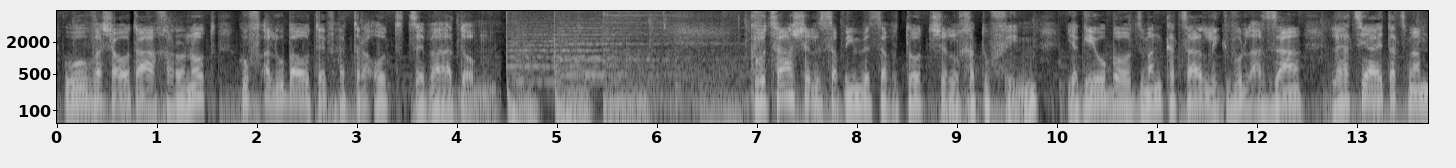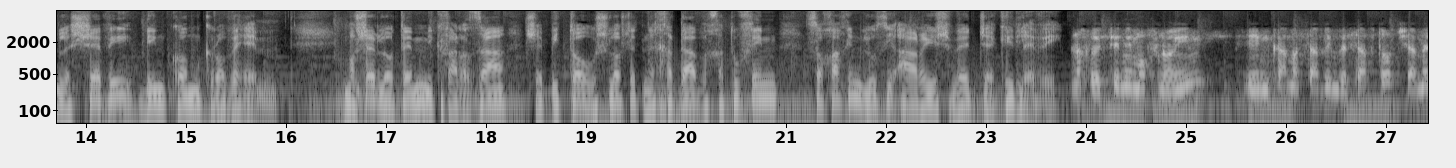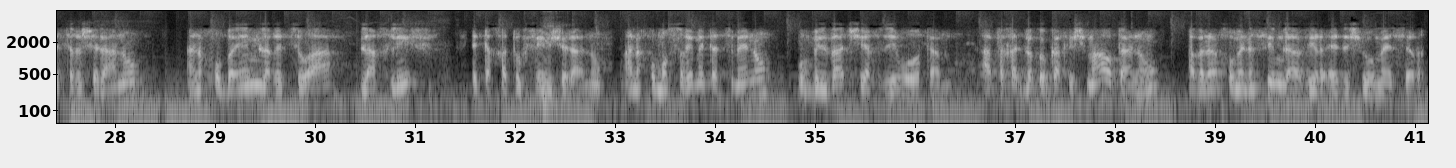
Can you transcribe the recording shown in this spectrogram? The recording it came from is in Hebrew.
ובשעות האחרונות הופעלו בעוטף התרעות צבע אדום. קבוצה של סבים וסבתות של חטופים יגיעו בעוד זמן קצר לגבול עזה להציע את עצמם לשבי במקום קרוביהם. משה לוטם מכפר עזה, שבתו ושלושת נכדיו חטופים, שוחח עם לוסי אריש וג'קי לוי. אנחנו יוצאים עם אופנועים, עם כמה סבים וסבתות, שהמסר שלנו, אנחנו באים לרצועה להחליף את החטופים שלנו. אנחנו מוסרים את עצמנו, ובלבד שיחזירו אותם. אף אחד לא כל כך ישמע אותנו, אבל אנחנו מנסים להעביר איזשהו מסר.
